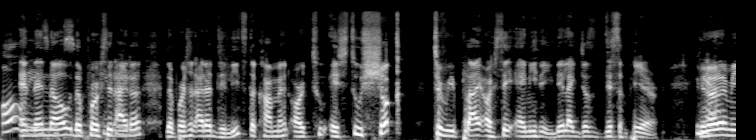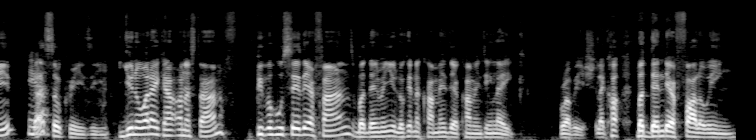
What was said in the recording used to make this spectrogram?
Always. and then now the person funny. either the person either deletes the comment or too is too shook to reply or say anything. They like just disappear. You know what I mean? Yeah. That's so crazy. You know what I can't understand? People who say they're fans, but then when you look in the comments, they're commenting like rubbish. Like how? But then they're following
